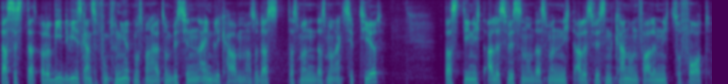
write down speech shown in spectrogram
dass es das, oder wie, wie das Ganze funktioniert, muss man halt so ein bisschen einen Einblick haben. Also, dass, dass, man, dass man akzeptiert, dass die nicht alles wissen und dass man nicht alles wissen kann und vor allem nicht sofort,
